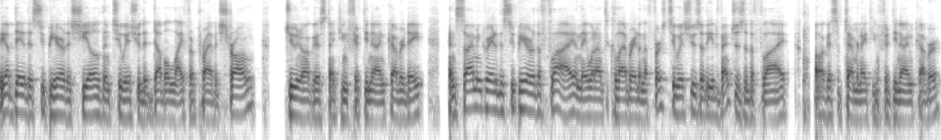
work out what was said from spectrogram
They updated the superhero The Shield and two issue The Double Life of Private Strong, June August 1959 cover date. And Simon created the superhero The Fly, and they went on to collaborate on the first two issues of The Adventures of the Fly, August September 1959 cover.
